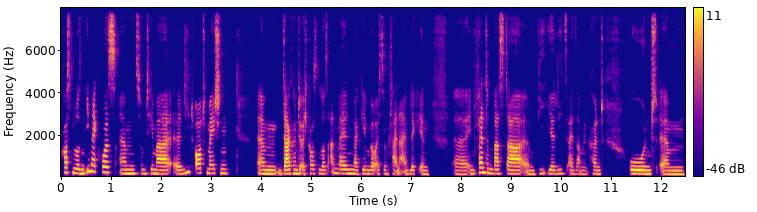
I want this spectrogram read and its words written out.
kostenlosen E-Mail-Kurs ähm, zum Thema äh, Lead Automation. Ähm, da könnt ihr euch kostenlos anmelden. Da geben wir euch so einen kleinen Einblick in, äh, in Phantom Buster, ähm, wie ihr Leads einsammeln könnt und ähm,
